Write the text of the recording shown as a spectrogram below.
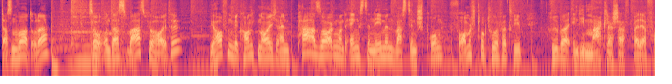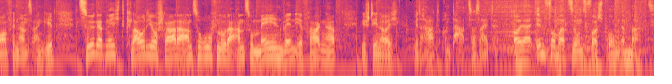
Das ist ein Wort, oder? So, und das war's für heute. Wir hoffen, wir konnten euch ein paar Sorgen und Ängste nehmen, was den Sprung vom Strukturvertrieb rüber in die Maklerschaft bei der Fondsfinanz angeht. Zögert nicht, Claudio Schrader anzurufen oder anzumailen, wenn ihr Fragen habt. Wir stehen euch mit Rat und Tat zur Seite. Euer Informationsvorsprung im Markt.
